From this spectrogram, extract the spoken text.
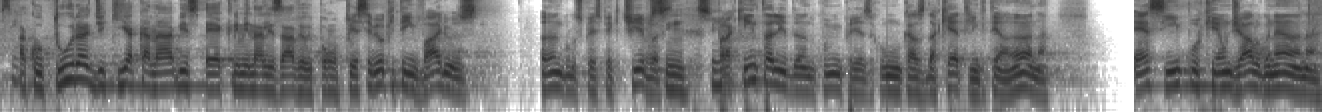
Sim. A cultura de que a cannabis é criminalizável e ponto. Percebeu que tem vários ângulos, perspectivas, para quem está lidando com uma empresa, como no caso da Kathleen, que tem a Ana, é sim porque é um diálogo, né, Ana?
